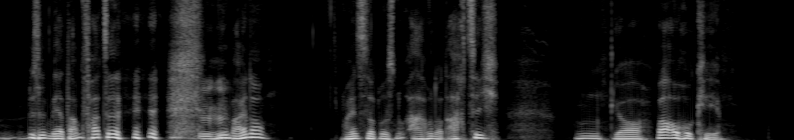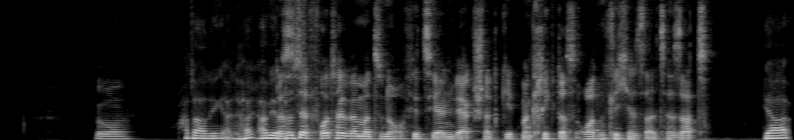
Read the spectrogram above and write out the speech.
ein bisschen mehr Dampf hatte mhm. wie meiner. Meins ist da bloß ein A180. Hm, ja, war auch okay. Ja. Hat er, hab das ist der Vorteil, wenn man zu einer offiziellen Werkstatt geht. Man kriegt das ordentliches als Ersatz. Ja,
